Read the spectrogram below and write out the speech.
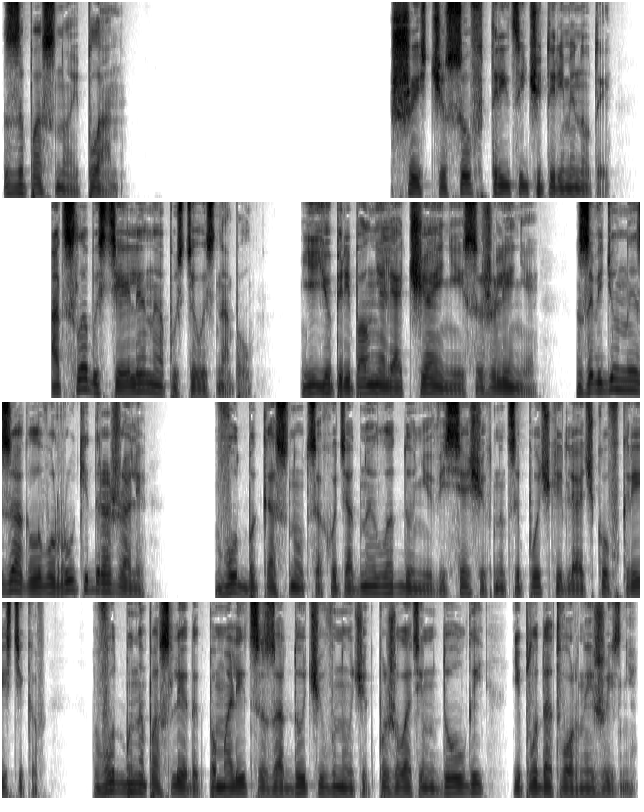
запасной план. 6 часов 34 минуты. От слабости Елена опустилась на пол. Ее переполняли отчаяние и сожаление – Заведенные за голову руки дрожали. Вот бы коснуться хоть одной ладонью висящих на цепочке для очков крестиков. Вот бы напоследок помолиться за дочь и внучек, пожелать им долгой и плодотворной жизни.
